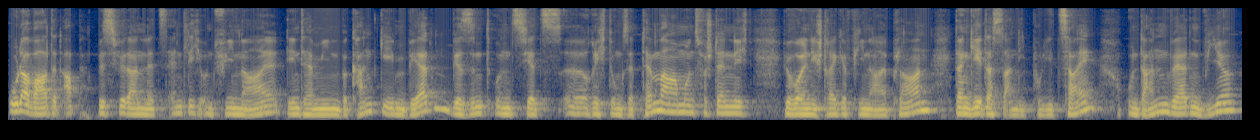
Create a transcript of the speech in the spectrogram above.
oder wartet ab, bis wir dann letztendlich und final den Termin bekannt geben werden. Wir sind uns jetzt äh, Richtung September, haben uns verständigt. Wir wollen die Strecke final planen. Dann geht das an die Polizei und dann werden wir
